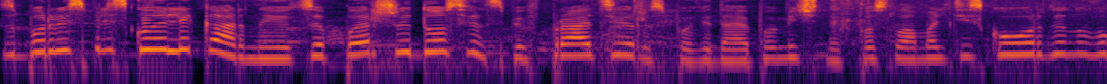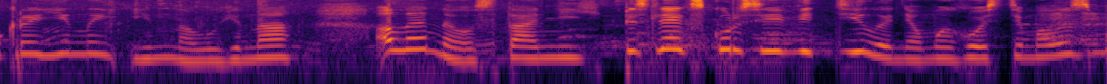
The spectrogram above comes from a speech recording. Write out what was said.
З Бориспільською лікарнею це перший досвід співпраці, розповідає помічник посла Мальтійського ордену в Україні Інна Лугіна. Але не останній. Після екскурсії відділеннями гості мали змогу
